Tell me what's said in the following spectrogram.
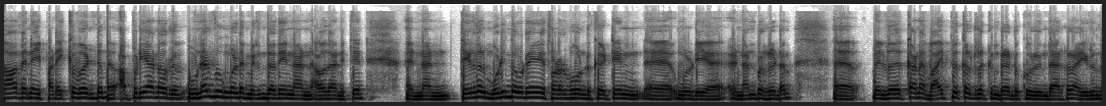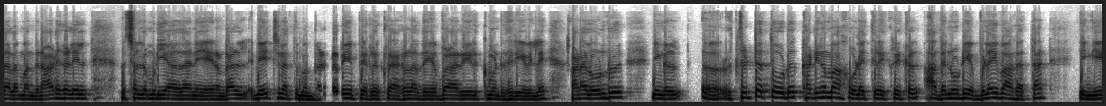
சாதனை படைக்க வேண்டும். அப்படியான ஒரு உணர்வு உங்களிடம் இருந்ததை நான் அவதானித்தேன். நான் தேர்தல் முடிந்தவுடனே தொடர்பு கொண்டு கேட்டேன் உங்களுடைய நண்பர்களிடம். வெல்வதற்கான வாய்ப்புகள் இருக்கின்ற என்று கூறியிருந்தார்கள். இருந்தாலும் அந்த நாடுகளில் சொல்ல முடியாதானே என்றால் வேற்றினத்து மக்கள் நிறைய பேர் இருக்கிறார்கள். அது எவ்வாறு இருக்கும் என்று தெரியவில்லை. ஆனால் ஒன்று நீங்கள் திட்டத்தோடு கடினமாக உழைத்திருக்கிறீர்கள். அதனுடைய விளைவாகத்தான் இங்கே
